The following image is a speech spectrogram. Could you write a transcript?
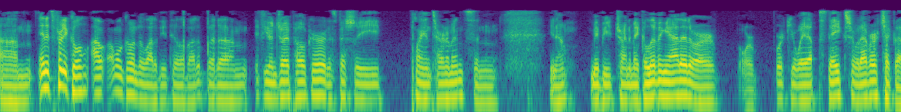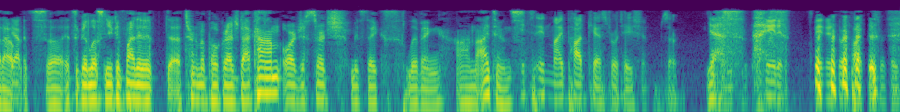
um, and it's pretty cool. I, I won't go into a lot of detail about it, but um, if you enjoy poker and especially playing tournaments and you know maybe trying to make a living at it or or work your way up stakes or whatever, check that out. Yep. It's uh, it's a good listen. You can find it at uh, tournamentpokeredge.com or just search Mid Stakes Living on iTunes. It's in my podcast rotation, sir. Yes, Made it. Made it into my podcast rotation.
